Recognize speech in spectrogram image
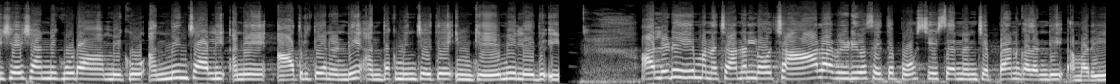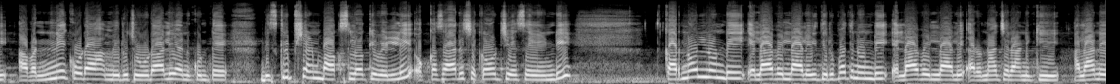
విశేషాన్ని కూడా మీకు అందించాలి అనే ఆతృతేనండి. అంతకుమించి అయితే ఇంకేమీ లేదు. ఆల్రెడీ మన ఛానల్లో చాలా వీడియోస్ అయితే పోస్ట్ చేశానని చెప్పాను కదండి. మరి అవన్నీ కూడా మీరు చూడాలి అనుకుంటే డిస్క్రిప్షన్ బాక్స్లోకి వెళ్ళి ఒక్కసారి చెక్అవుట్ చేసేయండి. కర్నూలు నుండి ఎలా వెళ్ళాలి తిరుపతి నుండి ఎలా వెళ్ళాలి అరుణాచలానికి? అలానే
